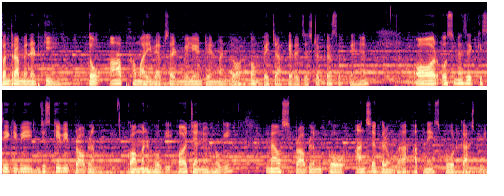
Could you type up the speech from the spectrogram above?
पंद्रह मिनट की तो आप हमारी वेबसाइट मिलियनटेनमेंट डॉट कॉम पर जाकर रजिस्टर कर सकते हैं। और उसमें से किसी की भी, जिसकी भी प्रॉब्लम कॉमन होगी और जेन्यून होगी, मैं उस प्रॉब्लम को आंसर करूँगा अपने इस पॉडकास्ट में।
